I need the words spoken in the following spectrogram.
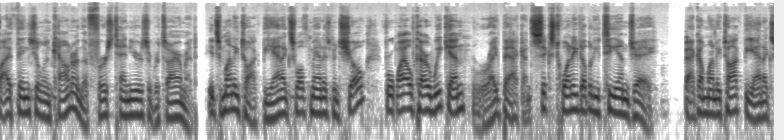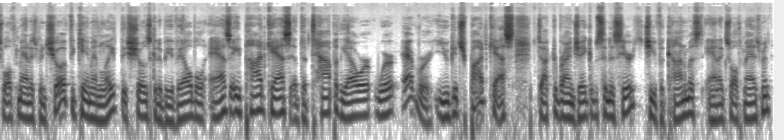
five things you'll encounter in the first 10 years of retirement. It's Money Talk, the Annex Wealth Management Show for Wildcard Weekend, right back on 620 WTMJ. Back on Money Talk, the Annex Wealth Management Show. If you came in late, this show is going to be available as a podcast at the top of the hour wherever you get your podcasts. Dr. Brian Jacobsen is here, Chief Economist, Annex Wealth Management.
